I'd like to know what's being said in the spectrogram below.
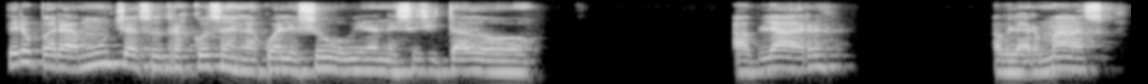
pero para muchas otras cosas en las cuales yo hubiera necesitado hablar, hablar más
